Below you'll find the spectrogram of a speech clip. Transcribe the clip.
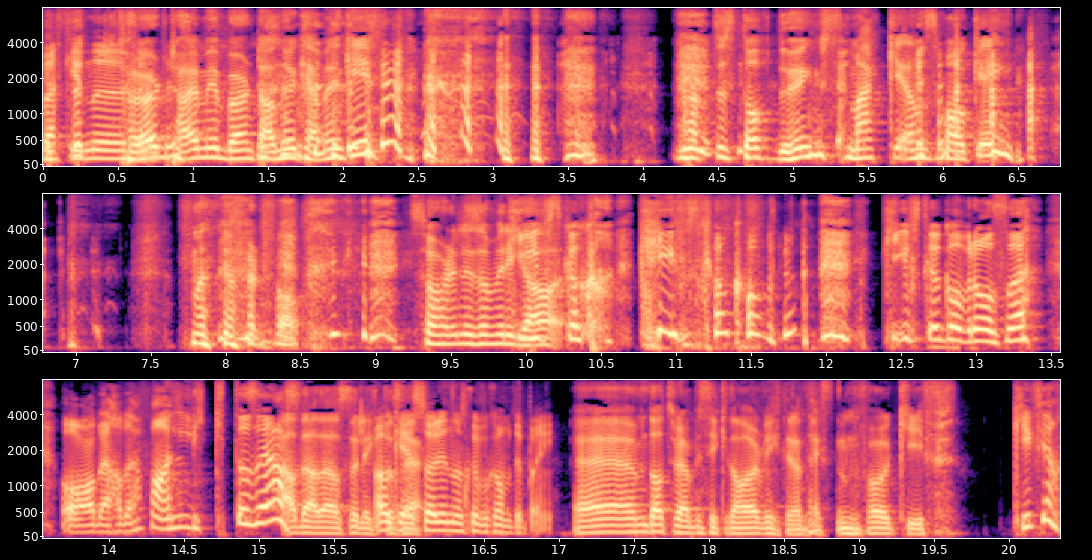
back It's in the the third 70s. time you burnt down your cabin, Keith. you Have to stop doing smack and smoking. Men i hvert fall så har de liksom rigga Keef skal, covre Keef skal covre Åse! Å, det hadde jeg faen likt å se, Ja, det hadde jeg også likt okay, å se. sorry, nå skal vi komme til poenget. Eh, da tror jeg musikken hadde vært viktigere enn teksten for Keef. Keef, ja.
